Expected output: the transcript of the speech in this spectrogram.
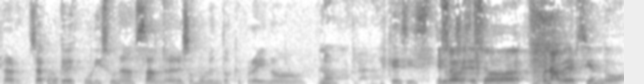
Claro, o sea, como que descubrís una Sandra en esos momentos que por ahí no... No, no, claro. Es que decís... Eso, eso, bueno, a ver, siendo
